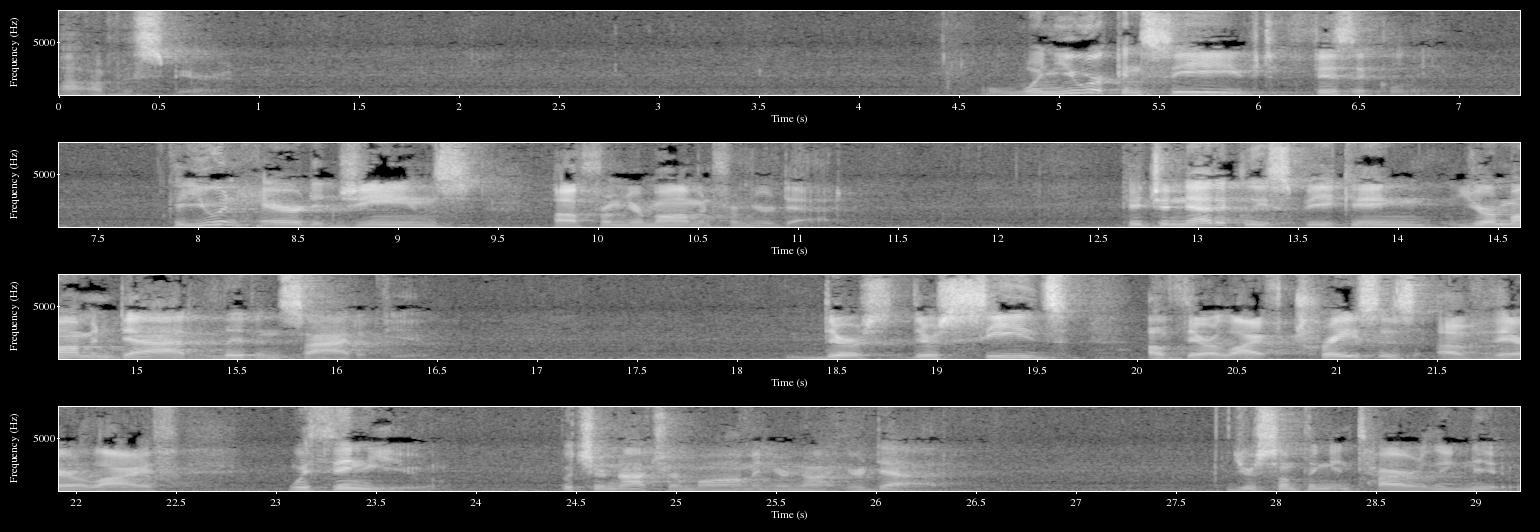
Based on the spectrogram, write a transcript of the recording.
uh, of the Spirit. When you were conceived physically, okay, you inherited genes uh, from your mom and from your dad. Okay, genetically speaking, your mom and dad live inside of you. There's, there's seeds of their life, traces of their life within you, but you're not your mom and you're not your dad. You're something entirely new.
